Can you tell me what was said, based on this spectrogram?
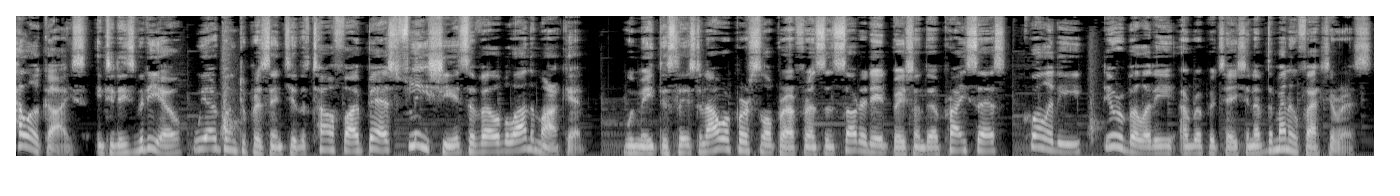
Hello guys, in today's video, we are going to present you the top 5 best fleece sheets available on the market. We made this list on our personal preference and sorted it based on their prices, quality, durability, and reputation of the manufacturers.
